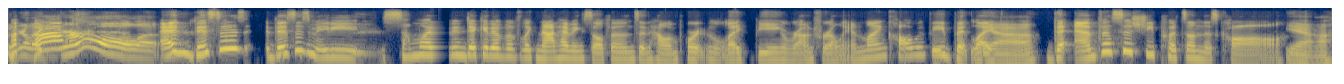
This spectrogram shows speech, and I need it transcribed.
You're like, girl. and this is this is maybe somewhat indicative of like not having cell phones and how important like being around for a landline call would be but like yeah, the emphasis she puts on this call yeah,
